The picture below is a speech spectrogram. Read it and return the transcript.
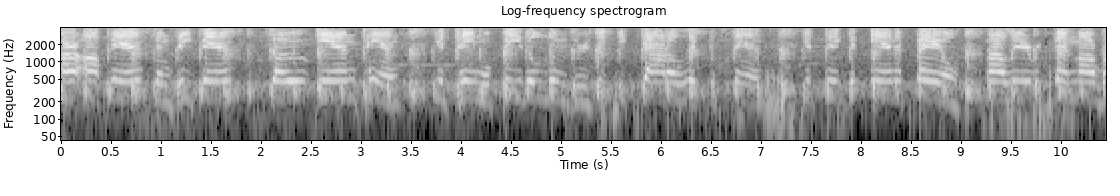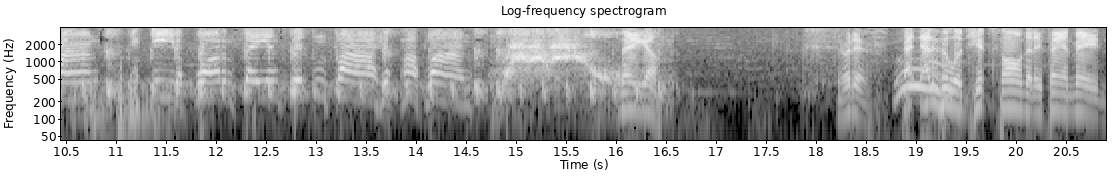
Our offense and defense so intense. Your team will be the losers if you got a lick of sense. You dig the NFL, my lyrics and my rhymes. You eat up what I'm saying, spit and fly hip hop lines. There you go. There it is. That, that is a legit song that a fan made.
